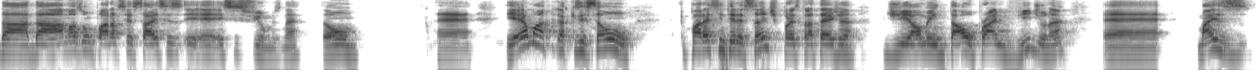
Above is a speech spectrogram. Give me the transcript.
da, da Amazon para acessar esses, esses filmes, né? Então, é, e é uma aquisição parece interessante para a estratégia de aumentar o Prime Video, né? É, mas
